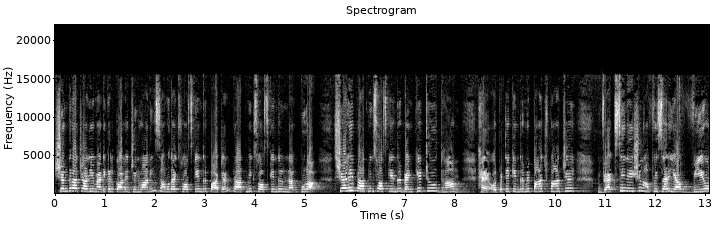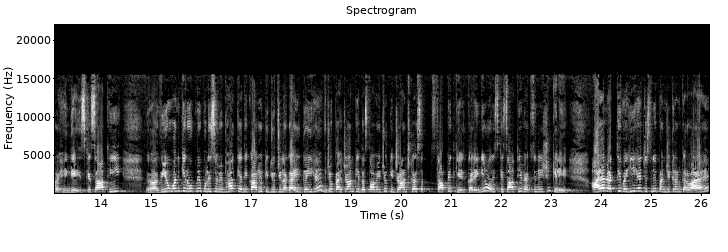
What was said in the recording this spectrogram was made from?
शंकराचार्य मेडिकल कॉलेज जुनवानी, सामुदायिक स्वास्थ्य केंद्र पाटन, प्राथमिक स्वास्थ्य केंद्र नागपुरा, शहरी प्राथमिक स्वास्थ्य केंद्र बैंकेट धाम है। और प्रत्येक केंद्र में पाँच पाँच वैक्सीनेशन ऑफिसर या वीओ रहेंगे। इसके साथ ही वीओ वन के रूप में पुलिस विभाग के अधिकारियों की ड्यूटी लगाई गई है, जो पहचान के दस्तावेजों की जाँच कर स्थापित करेंगे और इसके साथ ही वैक्सीनेशन के लिए आया व्यक्ति वही है जिसने पंजीकरण करवाया है।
